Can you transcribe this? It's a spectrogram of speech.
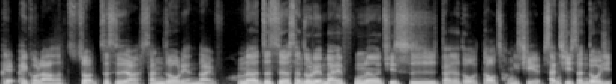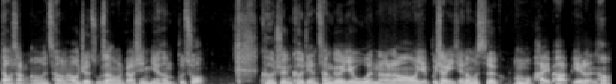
佩佩科拉说这是啊三周年 live，那这次三周年 live 呢，其实大家都有到场，一起三起生都一起到场合唱了。我觉得组长的表现也很不错，可圈可点，唱歌也稳啊，然后也不像以前那么社恐，那么害怕别人哈。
